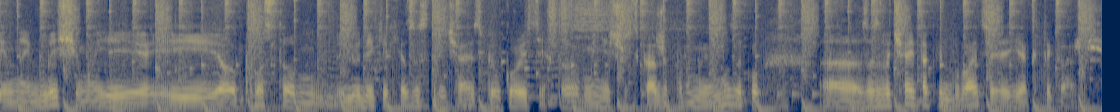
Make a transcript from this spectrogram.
і найближчі мої, і е, просто люди, яких я зустрічаю, спілкуюся, хто мені щось каже про мою музику, зазвичай так відбувається, як ти кажеш.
